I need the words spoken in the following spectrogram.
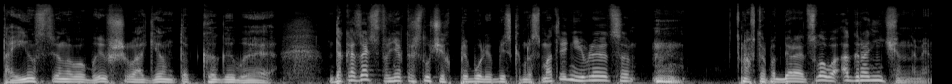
таинственного бывшего агента КГБ. Доказательства в некоторых случаях при более близком рассмотрении являются автор подбирает слово, ограниченными.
